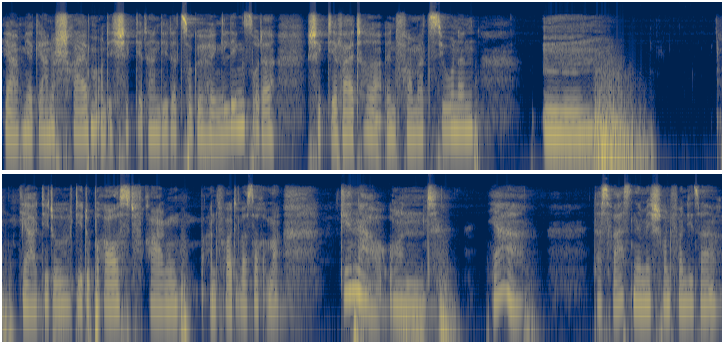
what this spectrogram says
ja, mir gerne schreiben und ich schicke dir dann die dazugehörigen Links oder schicke dir weitere Informationen, mm, ja, die du, die du brauchst, Fragen beantworte, was auch immer. Genau, und ja, das war es nämlich schon von dieser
